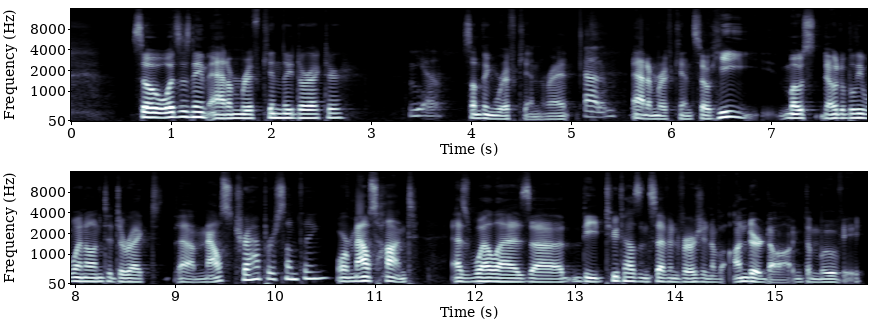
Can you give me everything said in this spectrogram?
so, what's his name? Adam Rifkin, the director? Yeah, Something Rifkin, right? Adam. Adam Rifkin. So, he most notably went on to direct uh, Mousetrap or something, or Mouse Hunt, as well as uh, the 2007 version of Underdog, the movie.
